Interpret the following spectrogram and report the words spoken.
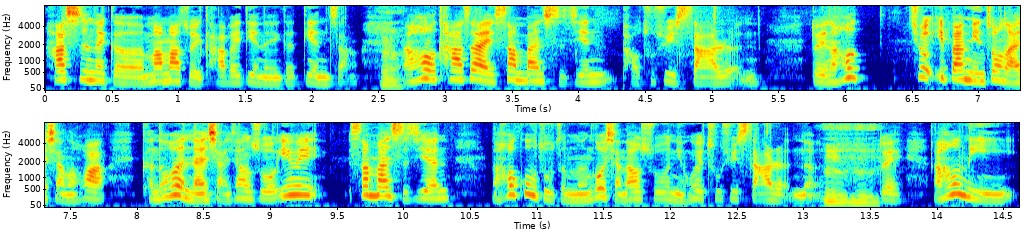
他是那个妈妈嘴咖啡店的一个店长，嗯然后他在上班时间跑出去杀人，对，然后。就一般民众来讲的话，可能会很难想象说，因为上班时间，然后雇主怎么能够想到说你会出去杀人呢？嗯嗯，对。然后你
